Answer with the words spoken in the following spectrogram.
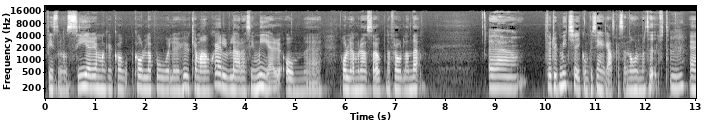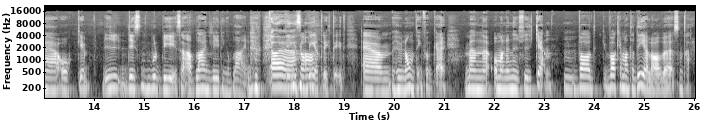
finns det någon serie man kan ko- kolla på eller hur kan man själv lära sig mer om eh, polyamorösa öppna förhållanden? Eh, För typ mitt tjejkompisgäng är ganska så normativt. mm. Eh, och eh, vi, det borde bli så här, a blind leading a blind. ja, ja, Det är ingen som ja. vet riktigt ehm, hur någonting funkar. Men om man är nyfiken, Mm. vad, vad kan man ta del av eh, sånt här?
